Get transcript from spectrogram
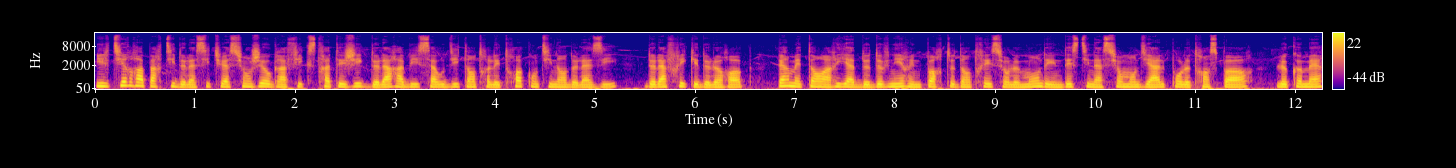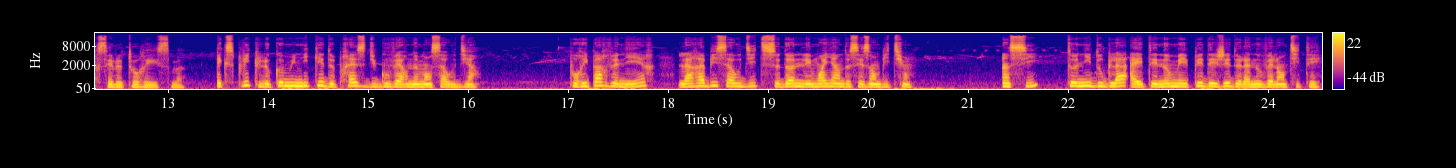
Il tirera parti de la situation géographique stratégique de l'Arabie saoudite entre les trois continents de l'Asie, de l'Afrique et de l'Europe, permettant à Riyad de devenir une porte d'entrée sur le monde et une destination mondiale pour le transport, le commerce et le tourisme. Explique le communiqué de presse du gouvernement saoudien. Pour y parvenir, l'Arabie saoudite se donne les moyens de ses ambitions. Ainsi, Tony Douglas a été nommé PDG de la nouvelle entité.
